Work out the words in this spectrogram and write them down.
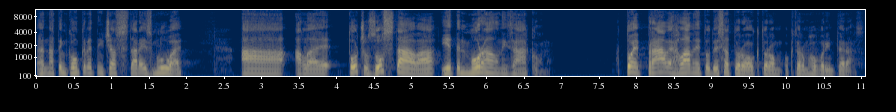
eh, na ten konkrétny čas v starej zmluve. A, ale to, čo zostáva, je ten morálny zákon to je práve hlavne to desatoro, o ktorom, o ktorom hovorím teraz.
